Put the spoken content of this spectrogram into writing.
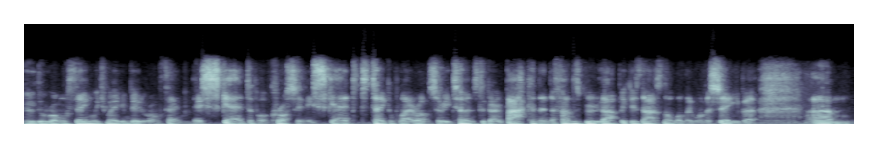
do the wrong thing, which made him do the wrong thing. They're scared to put crossing. He's scared to take a player on, so he turns to go back, and then the fans boo that because that's not what they want to see. But um,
